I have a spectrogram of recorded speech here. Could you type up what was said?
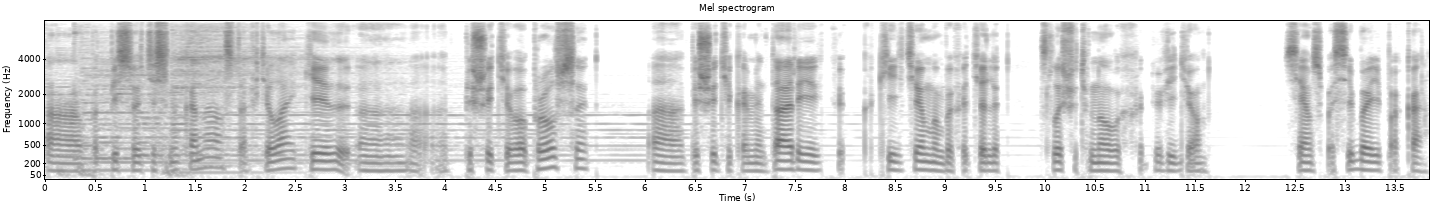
А, подписывайтесь на канал, ставьте лайки, а, пишите вопросы, пишите комментарии, какие темы вы хотели слышать в новых видео. Всем спасибо и пока.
